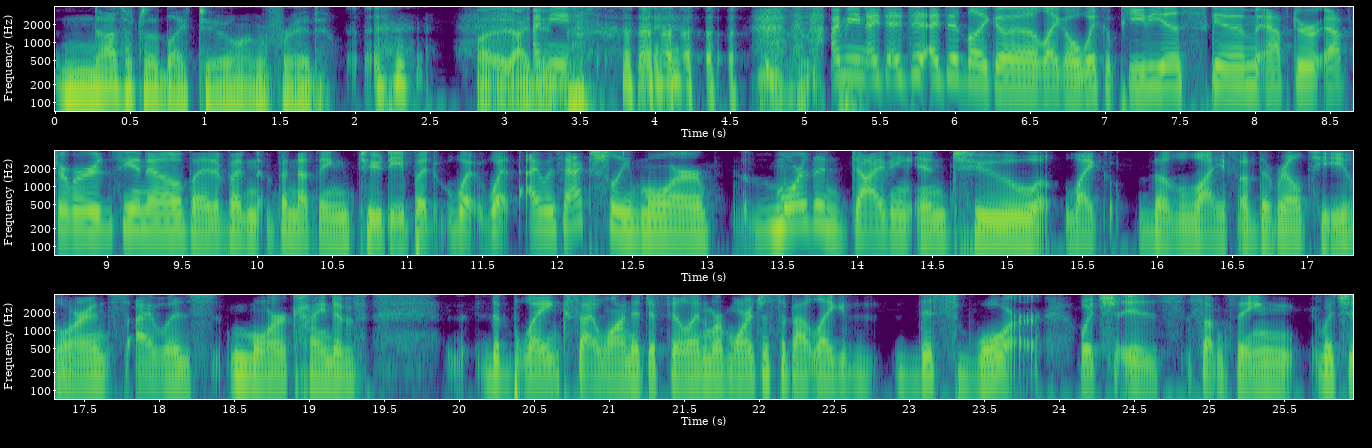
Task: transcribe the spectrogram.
Not as much as I'd like to. I'm afraid. Uh, I, I, I mean, I mean, I, I, did, I did like a like a Wikipedia skim after afterwards, you know, but but but nothing too deep. But what what I was actually more more than diving into like the life of the real T. E. Lawrence, I was more kind of the blanks I wanted to fill in were more just about like this war, which is something which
